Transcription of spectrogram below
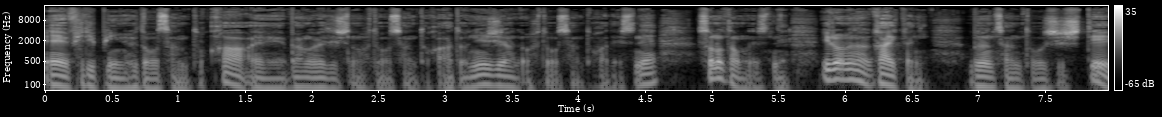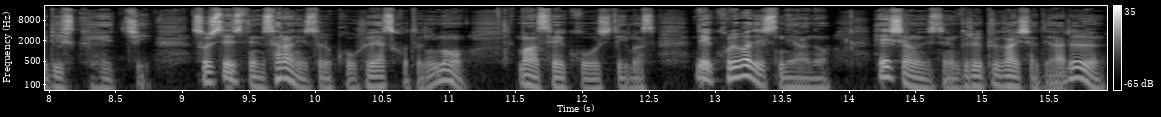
えー、フィリピン不動産とか、えー、バングラデシュの不動産とか、あとニュージーランド不動産とかですね。その他もですね、いろんな外貨に分散投資してリスクヘッジ。そしてですね、さらにそれをこう増やすことにも、まあ成功しています。で、これはですね、あの、弊社のですね、グループ会社である、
